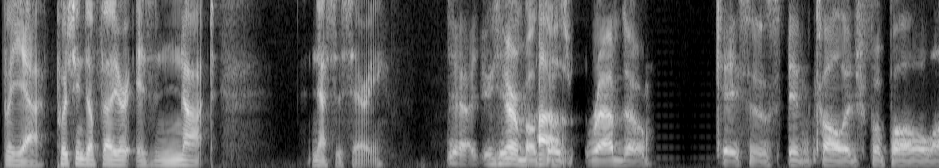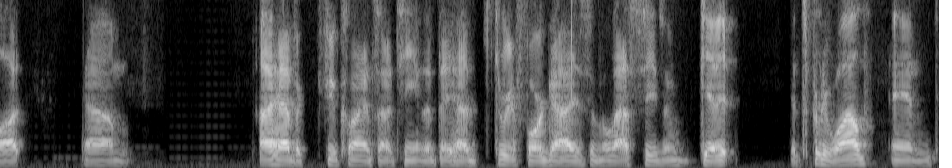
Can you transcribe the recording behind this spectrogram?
but yeah, pushing to failure is not necessary. Yeah, you hear about um, those rhabdo cases in college football a lot. Um, I have a few clients on a team that they had three or four guys in the last season get it. It's pretty wild. And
